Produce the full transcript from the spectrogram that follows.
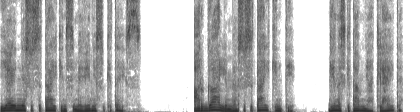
jei nesusitaikinsime vieni su kitais? Ar galime susitaikinti vienas kitam neatleidę?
